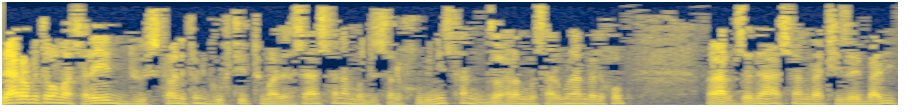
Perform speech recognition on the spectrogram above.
در رابطه با مسئله دوستانتون گفتید تو مدرسه هستن اما دوستان خوبی نیستن. ظاهرا مسلمانن ولی خب غرب زده هستن و چیزای بدی.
